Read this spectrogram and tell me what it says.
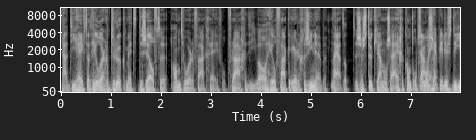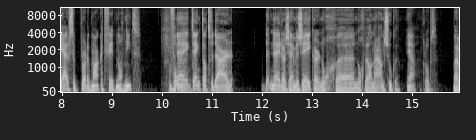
Ja, die heeft dat heel erg druk met dezelfde antwoorden vaak geven op vragen die we al heel vaak eerder gezien hebben. Nou ja, dat is een stukje aan onze eigen kant op te Daarmee lossen. heb je dus de juiste product market fit nog niet gevonden. Nee, ik denk dat we daar. Nee, daar zijn we zeker nog, eh, nog wel naar aan het zoeken. Ja. klopt. Maar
